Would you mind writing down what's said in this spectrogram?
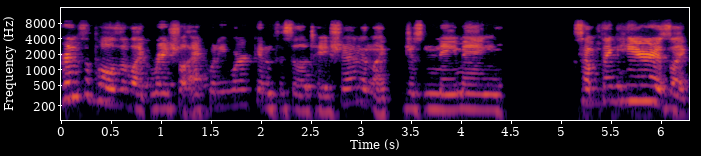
principles of like racial equity work and facilitation and like just naming something here is like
